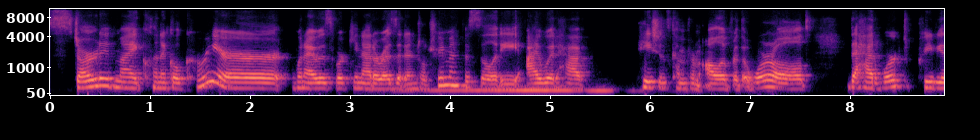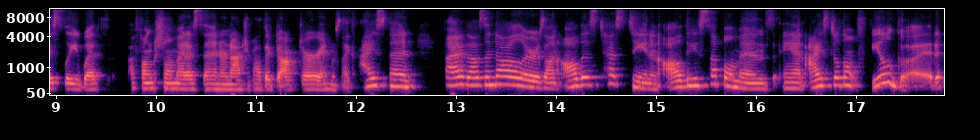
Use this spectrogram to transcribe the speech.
started my clinical career when I was working at a residential treatment facility, I would have patients come from all over the world that had worked previously with a functional medicine or naturopathic doctor and was like, I spent $5,000 on all this testing and all these supplements, and I still don't feel good.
